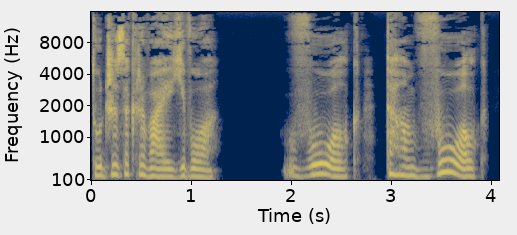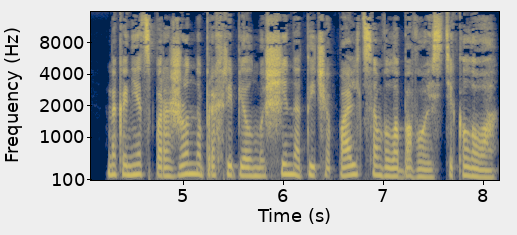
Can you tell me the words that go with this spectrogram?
тут же закрывая его. «Волк! Там волк!» Наконец пораженно прохрипел мужчина, тыча пальцем в лобовое стекло.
